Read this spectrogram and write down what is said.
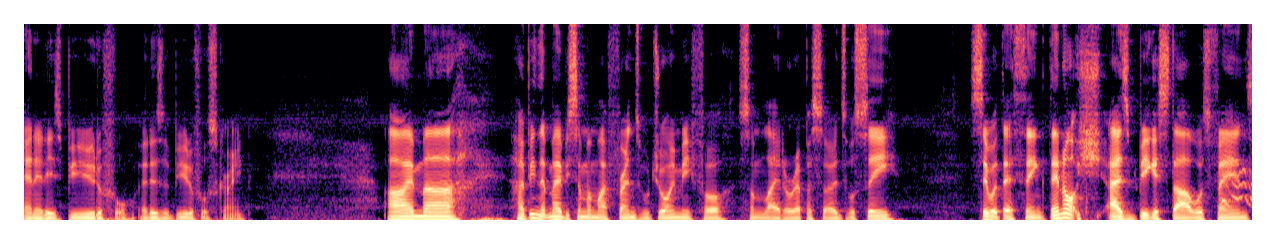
and it is beautiful. It is a beautiful screen. I'm uh, hoping that maybe some of my friends will join me for some later episodes. We'll see, see what they think. They're not as big a Star Wars fans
